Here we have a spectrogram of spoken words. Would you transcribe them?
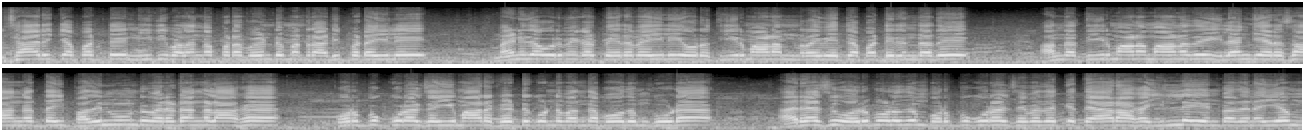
விசாரிக்கப்பட்டு நீதி வழங்கப்பட வேண்டும் என்ற அடிப்படையிலே மனித உரிமைகள் பேரவையிலே ஒரு தீர்மானம் நிறைவேற்றப்பட்டிருந்தது. அந்த தீர்மானமானது இலங்கை அரசாங்கத்தை பதிமூன்று வருடங்களாக பொறுப்புக்கூறல் செய்யுமாறு கேட்டுக்கொண்டு வந்த போதும் கூட அரசு ஒருபொழுதும் பொறுப்புக்கூறல் செய்வதற்கு தயாராக இல்லை என்பதனையும்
